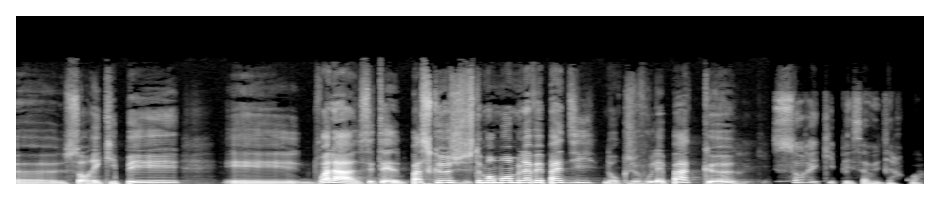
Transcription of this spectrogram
euh, sort équipé. Et voilà, c'était parce que justement, moi, on ne me l'avait pas dit. Donc, je ne voulais pas que. Sort équipé, ça veut dire quoi?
